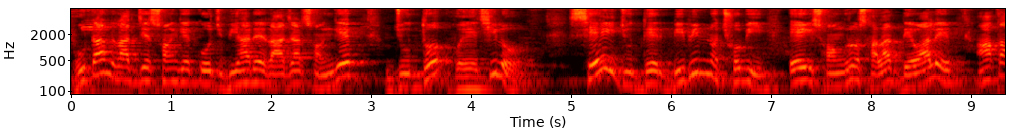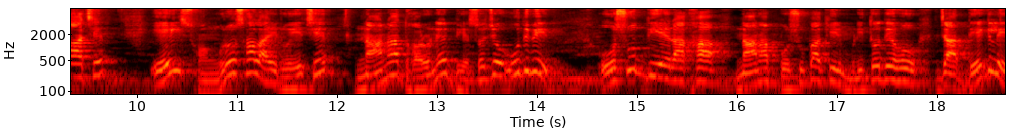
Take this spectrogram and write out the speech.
ভুটান রাজ্যের সঙ্গে কোচবিহারের রাজার সঙ্গে যুদ্ধ হয়েছিল। সেই যুদ্ধের বিভিন্ন ছবি এই সংগ্রহশালার দেওয়ালে আঁকা আছে। এই সংগ্রহশালায় রয়েছে নানা ধরনের ভেষজ উদ্ভিদ। ওষুধ দিয়ে রাখা নানা পশু পাখির মৃতদেহ যা দেখলে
